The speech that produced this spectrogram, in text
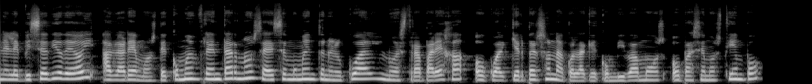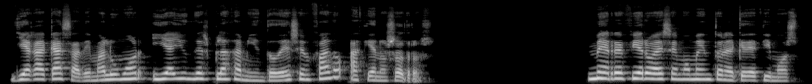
En el episodio de hoy hablaremos de cómo enfrentarnos a ese momento en el cual nuestra pareja o cualquier persona con la que convivamos o pasemos tiempo llega a casa de mal humor y hay un desplazamiento de ese enfado hacia nosotros. Me refiero a ese momento en el que decimos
